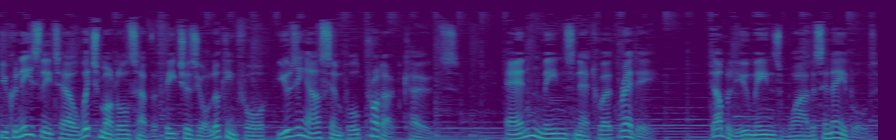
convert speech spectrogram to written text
You can easily tell which models have the features you're looking for using our simple product codes. N means network ready, W means wireless enabled,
